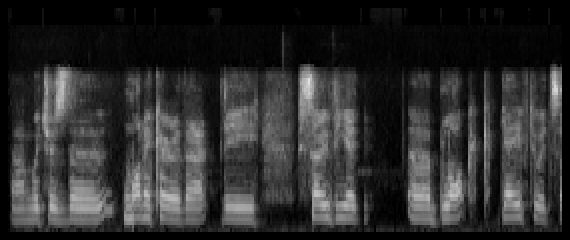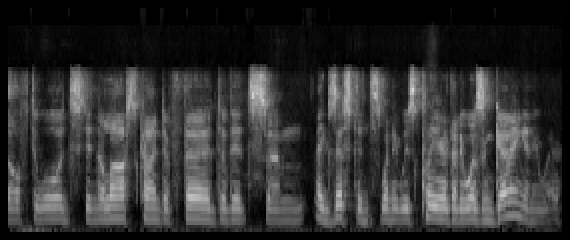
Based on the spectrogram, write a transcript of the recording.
um, which is the moniker that the soviet uh, bloc gave to itself towards in the last kind of third of its um, existence when it was clear that it wasn't going anywhere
